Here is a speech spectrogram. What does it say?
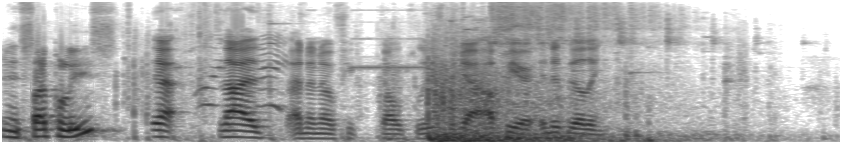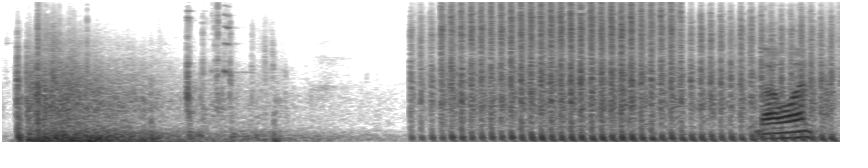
Inside police? Yeah, no, I, I don't know if you call police, but yeah, up here in this building. That one.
